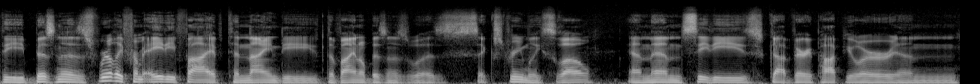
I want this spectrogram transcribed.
The business, really from 85 to 90, the vinyl business was extremely slow. And then CDs got very popular in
